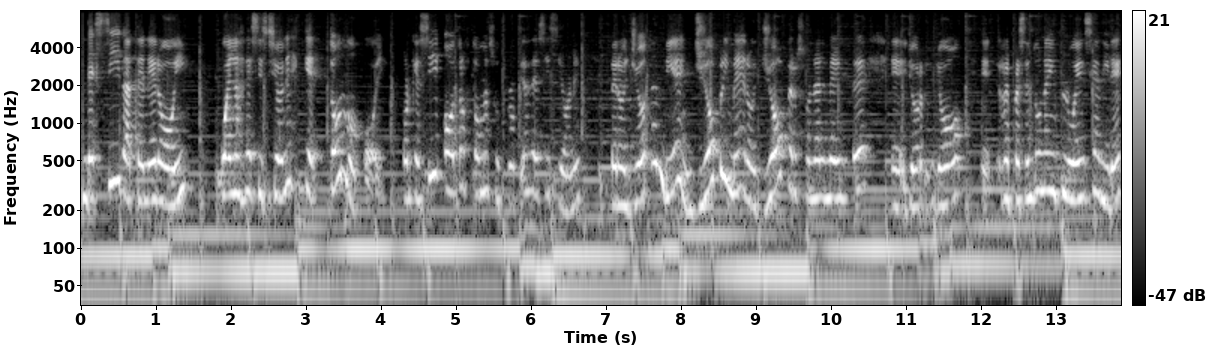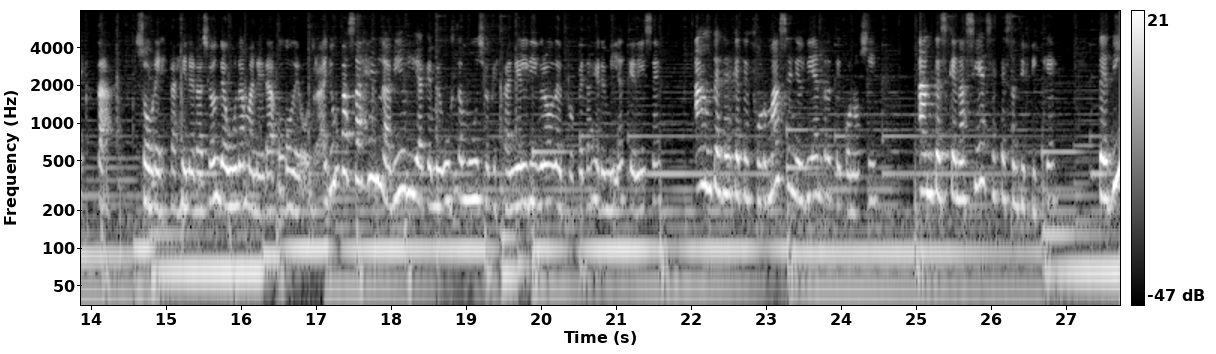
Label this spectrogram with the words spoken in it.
decida tener hoy, o en las decisiones que tomo hoy. Porque sí, otros toman sus propias decisiones, pero yo también, yo primero, yo personalmente, eh, yo, yo eh, represento una influencia directa sobre esta generación de una manera o de otra. Hay un pasaje en la Biblia que me gusta mucho, que está en el libro del profeta Jeremías, que dice, antes de que te formase en el vientre te conocí, antes que nacieses te santifiqué, te di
